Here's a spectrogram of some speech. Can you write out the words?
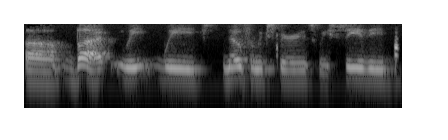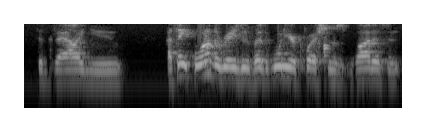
Uh, but we we know from experience, we see the the value I think one of the reasons, I think one of your questions, is why doesn't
